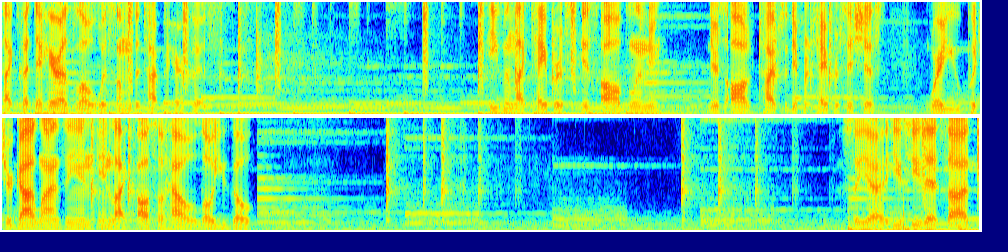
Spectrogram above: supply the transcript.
like cut the hair as low with some of the type of haircuts. Even like tapers, it's all blending. There's all types of different tapers. It's just where you put your guidelines in and like also how low you go. So yeah, you see that side,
